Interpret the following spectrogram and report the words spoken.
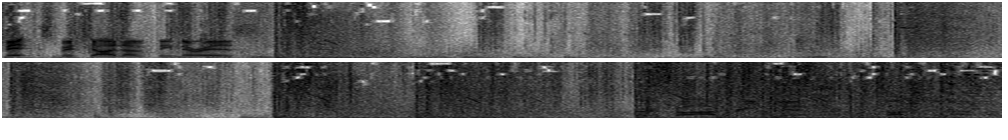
bits, which I don't think there is. Sorry, bro, I'm pretty sure, bro. Fucking hell, man.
